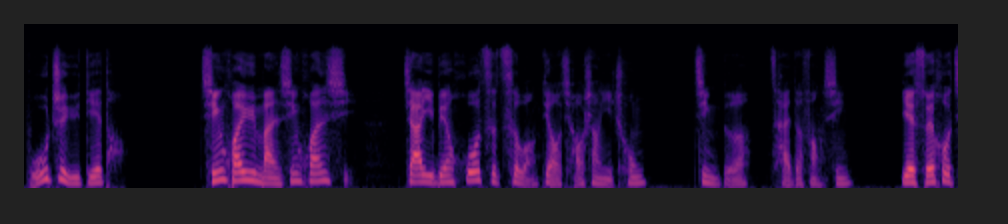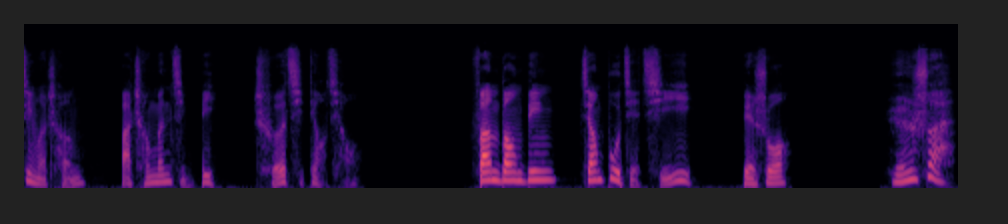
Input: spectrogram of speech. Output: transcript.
不至于跌倒。秦怀玉满心欢喜，加一边豁刺刺往吊桥上一冲，进得才得放心，也随后进了城，把城门紧闭，扯起吊桥。番邦兵将不解其意，便说：“元帅，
